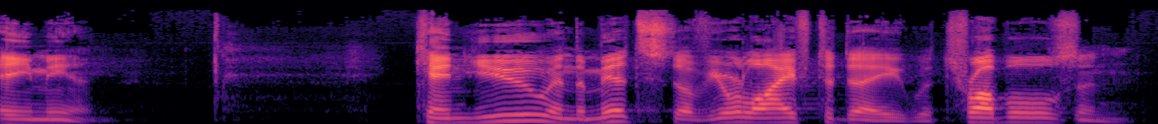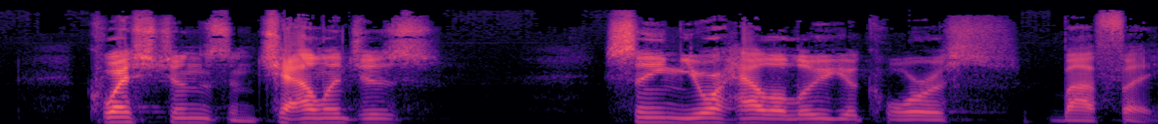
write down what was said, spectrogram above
amen. Can you, in the midst of your life today, with troubles and questions and challenges, sing your hallelujah chorus by faith?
